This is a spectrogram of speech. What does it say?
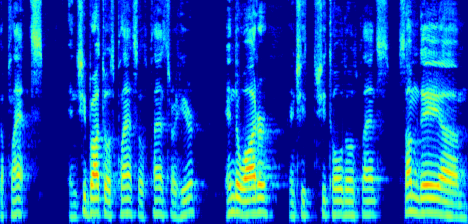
the plants. And she brought those plants, those plants are here in the water, and she, she told those plants, someday um,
